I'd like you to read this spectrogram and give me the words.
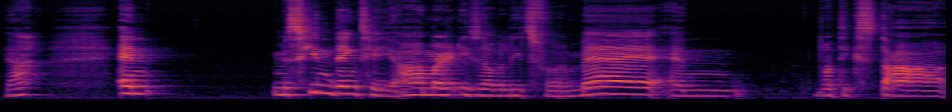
Ja? En misschien denk je, ja, maar is dat wel iets voor mij? En, want ik sta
